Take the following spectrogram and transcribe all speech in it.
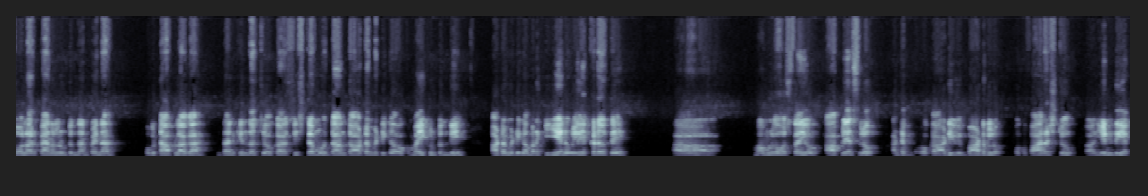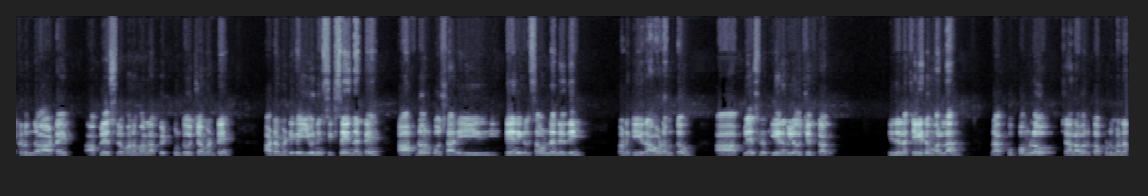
సోలార్ ప్యానల్ ఉంటుంది దానిపైన ఒక టాప్ లాగా. దాని కింద వచ్చి ఒక సిస్టము దాంతో ఆటోమేటిక్గా ఒక మైక్ ఉంటుంది. ఆటోమేటిక్గా మనకి ఏనుగులు ఎక్కడైతే మామూలుగా వస్తాయో ఆ ప్లేస్లో అంటే ఒక అడవి బార్డర్లో ఒక ఫారెస్ట్ ఎండ్ ఎక్కడుందో ఆ టైప్ ఆ ప్లేస్లో మనం అలా పెట్టుకుంటూ వచ్చామంటే ఆటోమేటిక్గా ఈవినింగ్ సిక్స్ అయిందంటే హాఫ్ అన్ అవర్ ఒకసారి ఈ తేనెగల సౌండ్ అనేది మనకి రావడంతో ఆ ప్లేస్లోకి ఏనుగులే వచ్చేది కాదు. ఇది ఇలా చేయడం వల్ల నా కుప్పంలో చాలా వరకు అప్పుడు మన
